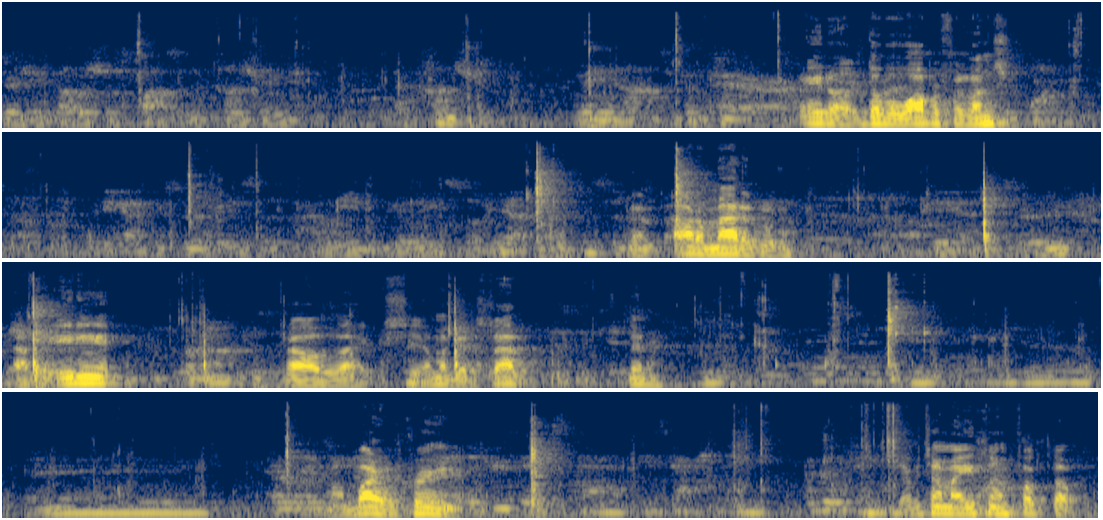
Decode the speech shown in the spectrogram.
surgery fellowship spots in the country? A country, meaning uh, to compare. Ate a double whopper for lunch. Pediatric surgery is the elite of the elite, so yeah, And automatically, after eating it, but not because I was like, shit, I'm gonna get a salad. Dinner. My body was craving it. The truth is that it's actually a good thing. Every time I eat something fucked up.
